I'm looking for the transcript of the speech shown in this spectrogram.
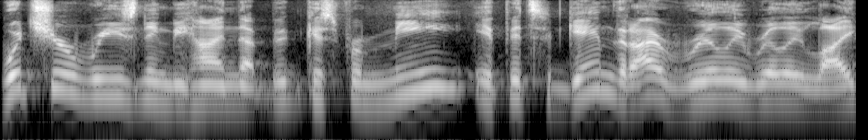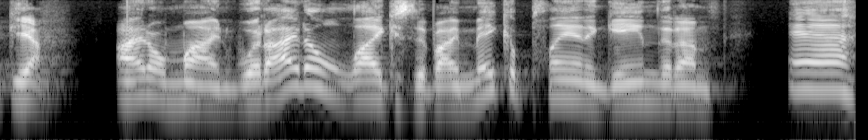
What's your reasoning behind that? Because for me, if it's a game that I really, really like, yeah, I don't mind. What I don't like is if I make a play in a game that I'm eh,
